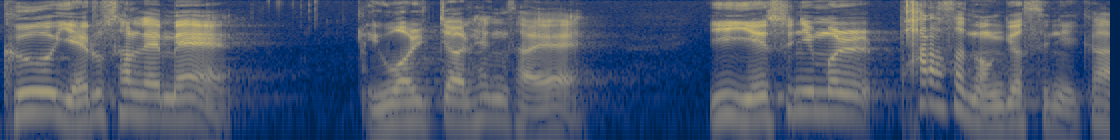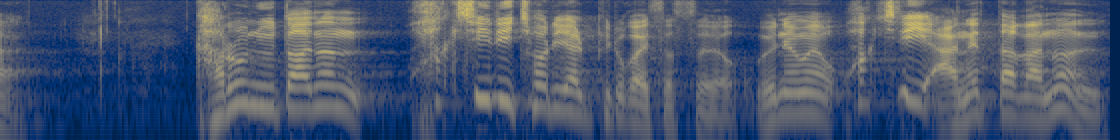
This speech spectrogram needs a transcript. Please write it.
그 예루살렘의 6월절 행사에 이 예수님을 팔아서 넘겼으니까 가론 유다는 확실히 처리할 필요가 있었어요. 왜냐하면 확실히 안 했다가는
